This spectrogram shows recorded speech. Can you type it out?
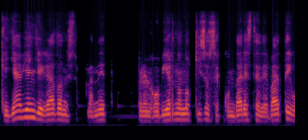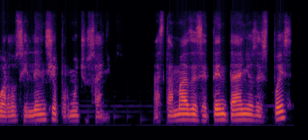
que ya habían llegado a nuestro planeta, pero el gobierno no quiso secundar este debate y guardó silencio por muchos años, hasta más de 70 años después,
